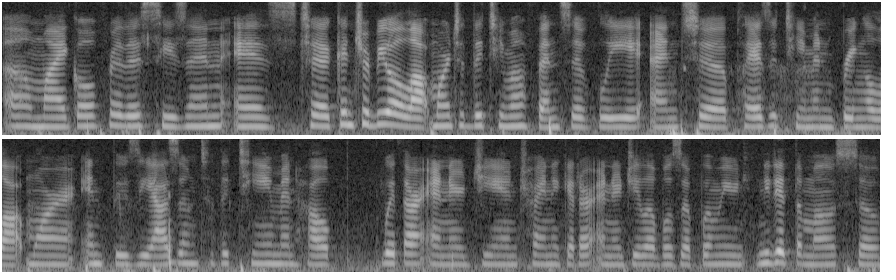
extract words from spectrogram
Uh, my goal for this season is to contribute a lot more to the team offensively and to play as a team and bring a lot more enthusiasm to the team and help with our energy and trying to get our energy levels up when we need it the most. So,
